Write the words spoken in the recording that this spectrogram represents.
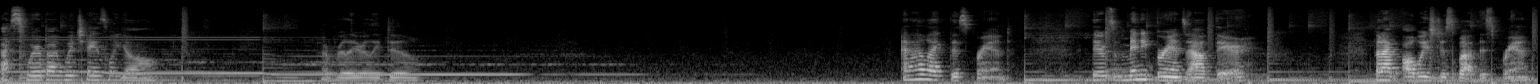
I swear by witch hazel, y'all. I really, really do. and I like this brand. There's many brands out there, but I've always just bought this brand.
